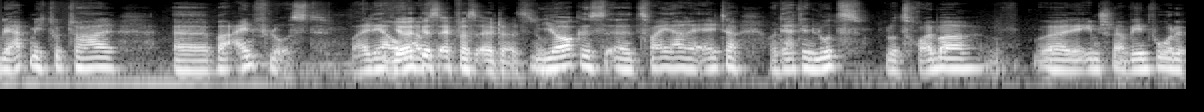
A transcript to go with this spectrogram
der hat mich total äh, beeinflusst. Weil der Jörg ist etwas älter als du. Jörg ist äh, zwei Jahre älter und der hat den Lutz, Lutz Räuber, der eben schon erwähnt wurde,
